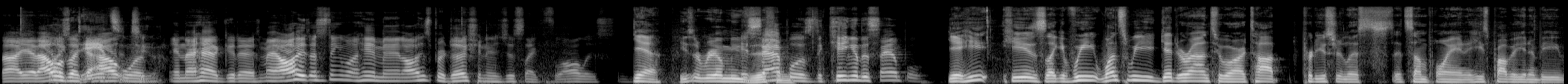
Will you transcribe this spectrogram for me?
Nah, yeah, that like was like an out one, to. and I had a good ass man. All his that's the thing about him, man. All his production is just like flawless. Yeah. He's a real His musician. sample is the king of the sample. Yeah, he he is like if we once we get around to our top producer lists at some point, he's probably going to be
